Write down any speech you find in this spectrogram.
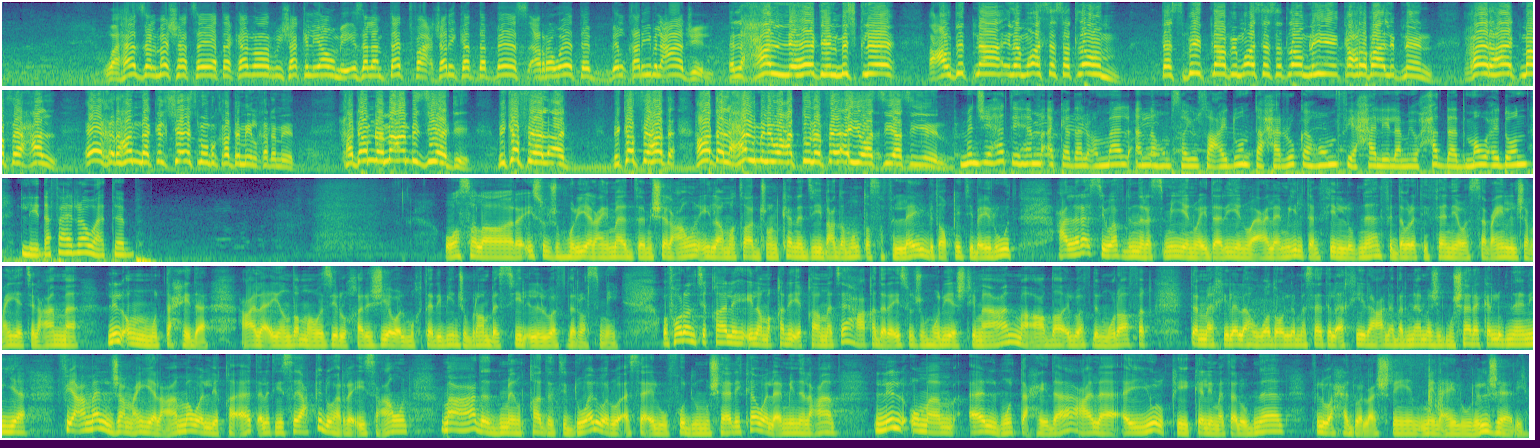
وهذا المشهد سيتكرر بشكل يومي. إذا لم تدفع شركة دباس الرواتب بالقريب العاجل. الحل لهذه المشكلة عودتنا إلى مؤسسة الأم تثبيتنا بمؤسسة الأم اللي هي كهرباء لبنان. غير هيك ما في حل. آخر همنا كل شيء اسمه مقدمين الخدمات. خدمنا معا بزيادة بكفي هالقد. بكفي هذا هذا الحلم اللي وعدتونا فيه أيها السياسيين. من جهتهم أكد العمال أنهم سيصعدون تحركهم في حال لم يحدد موعد لدفع الرواتب. وصل رئيس الجمهورية العماد ميشيل عون إلى مطار جون كينيدي بعد منتصف الليل بتوقيت بيروت على رأس وفد رسمي وإداري وإعلامي لتمثيل لبنان في الدورة الثانية والسبعين للجمعية العامة للأمم المتحدة على أن ينضم وزير الخارجية والمغتربين جبران باسيل إلى الوفد الرسمي. وفور انتقاله إلى مقر إقامته عقد رئيس الجمهورية اجتماعا مع أعضاء الوفد المرافق تم خلاله وضع اللمسات الأخيرة على برنامج المشاركة اللبنانية في أعمال الجمعية العامة واللقاءات التي سيعقدها الرئيس الرئيس عون مع عدد من قادة الدول ورؤساء الوفود المشاركة والأمين العام للأمم المتحدة على أن يلقي كلمة لبنان في الواحد والعشرين من أيلول الجاري.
